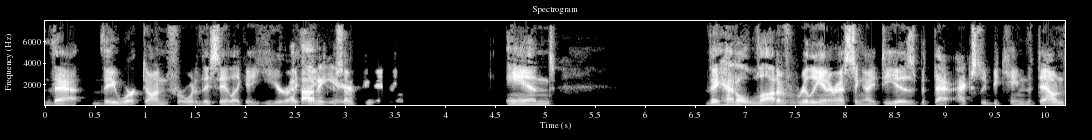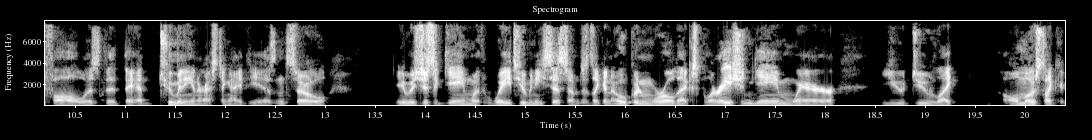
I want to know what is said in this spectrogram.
that they worked on for what did they say like a year? About I a think or year. something. And they had a lot of really interesting ideas, but that actually became the downfall was that they had too many interesting ideas, and so it was just a game with way too many systems. It's like an open world exploration game where you do like almost like a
